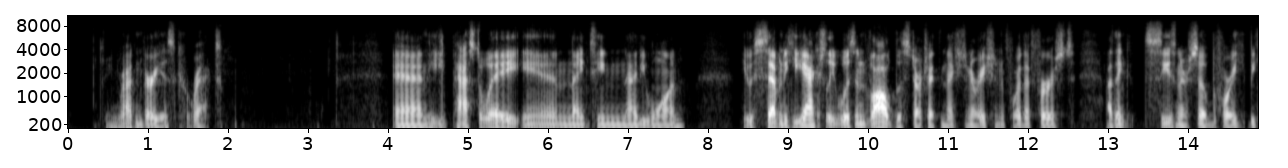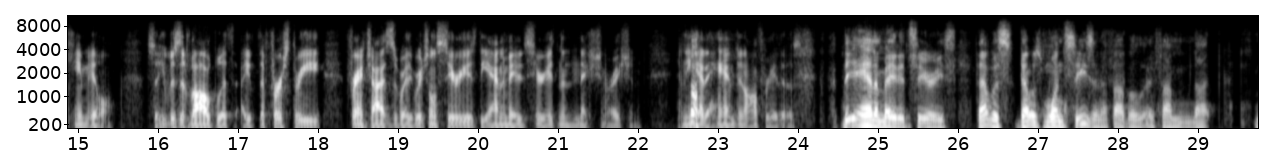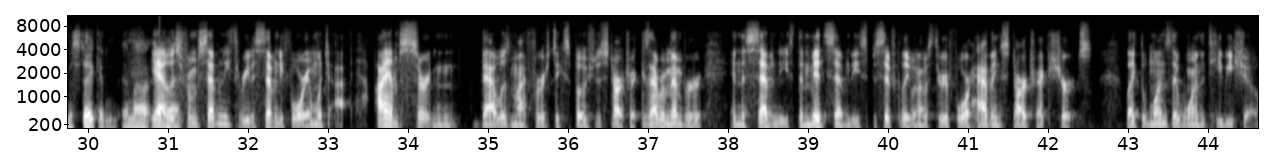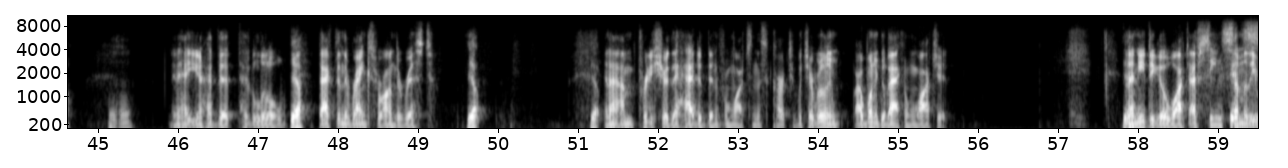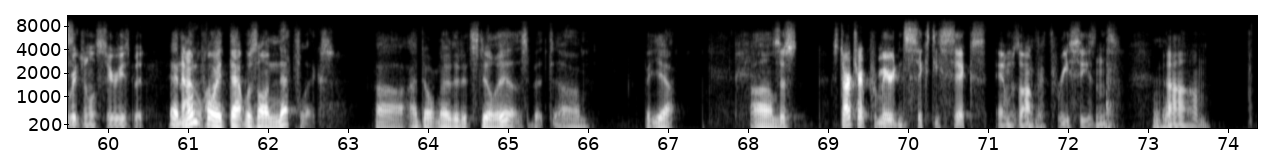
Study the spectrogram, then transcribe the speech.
Gene Roddenberry is correct. And he passed away in 1991. He was 70. He actually was involved with Star Trek: The Next Generation for the first, I think, season or so before he became ill. So he was involved with uh, the first three franchises were the original series, the animated series, and then the Next Generation. And he had a hand in all three of those. The animated series. That was that was one season, if I if I'm not mistaken. Am I Yeah, am it was I? from 73 to 74, in which I, I am certain that was my first exposure to Star Trek. Because I remember in the 70s, the mid 70s specifically, when I was three or four, having Star Trek shirts, like the ones they wore in the TV show. hmm And had, you know, had the had the little Yeah. back then the ranks were on the wrist. Yep. Yep. And I, I'm pretty sure they had to have been from watching this cartoon, which I really I want to go back and watch it. And I need to go watch. I've seen some of the original series, but at one point that was on Netflix. Uh, I don't know that it still is, but um, but yeah. Um, So Star Trek premiered in 66 and was on for mhm, three seasons. mhm. Um,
